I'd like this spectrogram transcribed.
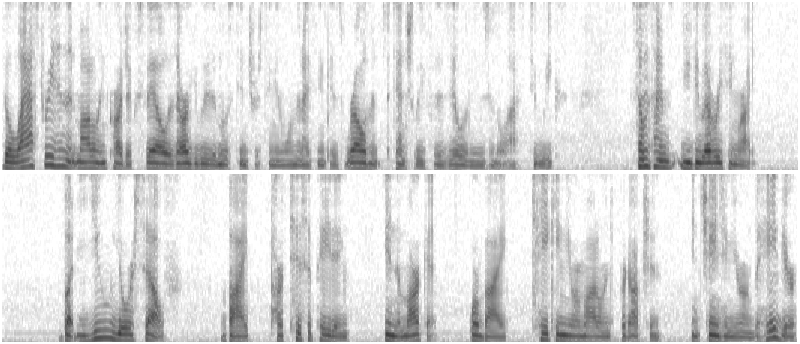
The last reason that modeling projects fail is arguably the most interesting and one that I think is relevant potentially for the Zillow news in the last two weeks. Sometimes you do everything right, but you yourself, by participating in the market or by taking your model into production and changing your own behavior,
